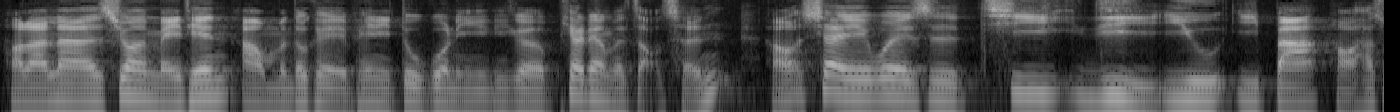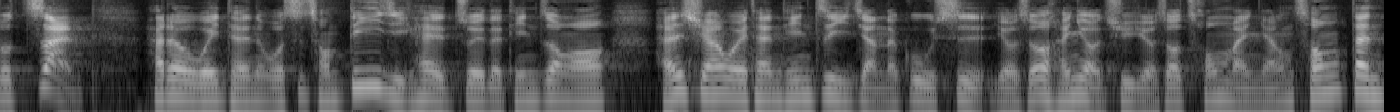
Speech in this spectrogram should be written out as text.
好了，那希望每天啊，我们都可以陪你度过你一个漂亮的早晨。好，下一位是 TZU 一八，好，他说赞。哈喽维腾，我是从第一集开始追的听众哦，很喜欢维腾听自己讲的故事，有时候很有趣，有时候充满洋葱。但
